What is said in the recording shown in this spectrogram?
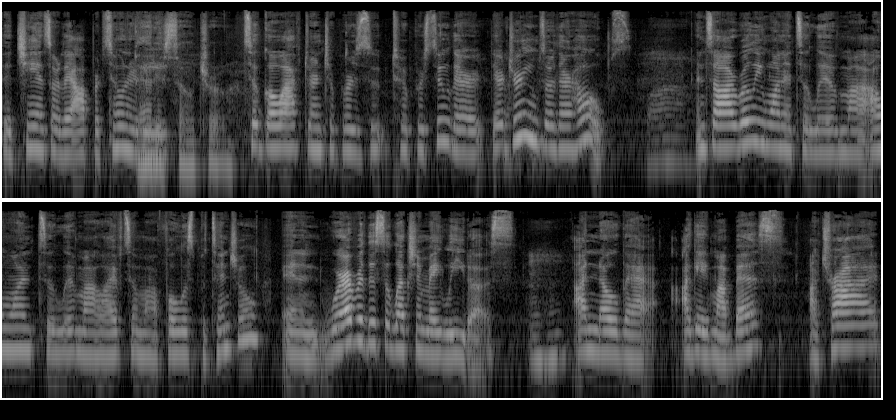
the chance or the opportunity That is so true. to go after and to pursue to pursue their their dreams or their hopes. Wow. And so I really wanted to live my I want to live my life to my fullest potential and wherever this election may lead us. I know that I gave my best. I tried.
